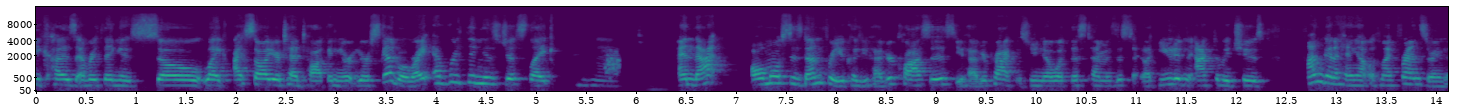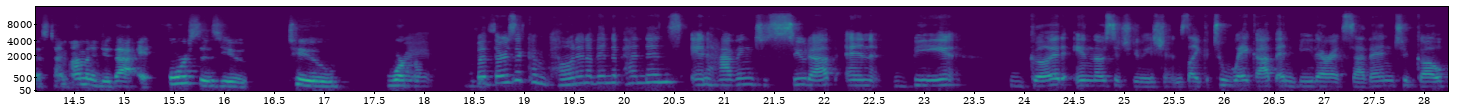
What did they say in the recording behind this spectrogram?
because everything is so like I saw your TED talk and your your schedule, right? Everything is just like mm-hmm. and that almost is done for you because you have your classes, you have your practice, you know what this time is this time. Like you didn't actively choose, I'm gonna hang out with my friends during this time. I'm gonna do that. It forces you to work. Right. But there's a component of independence in having to suit up and be good in those situations like to wake up and be there at seven to go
